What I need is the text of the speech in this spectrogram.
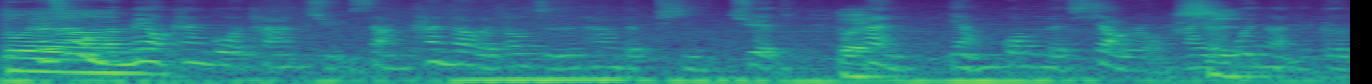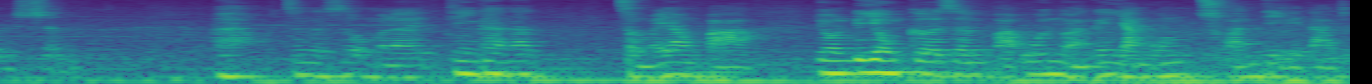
对啊可是我们没有看过他沮丧，看到的都只是他的疲倦对，和阳光的笑容，还有温暖的歌声。哎呀，真的是，我们来听听看他怎么样把用利用歌声把温暖跟阳光传递给大家。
